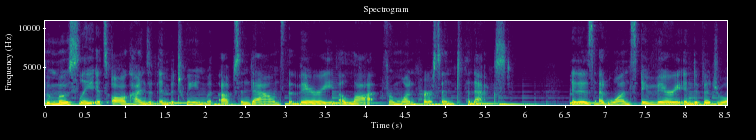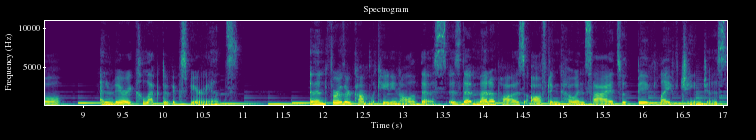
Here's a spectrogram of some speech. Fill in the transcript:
But mostly it's all kinds of in between with ups and downs that vary a lot from one person to the next. It is at once a very individual and very collective experience. And then, further complicating all of this is that menopause often coincides with big life changes.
